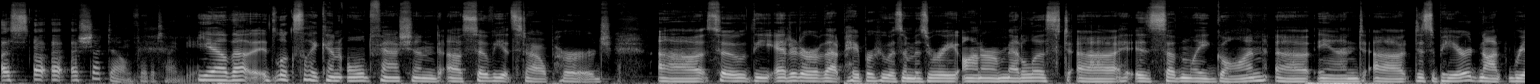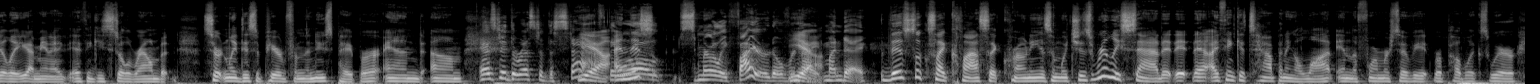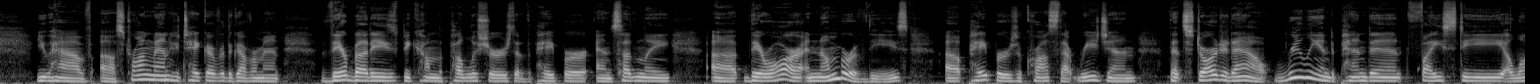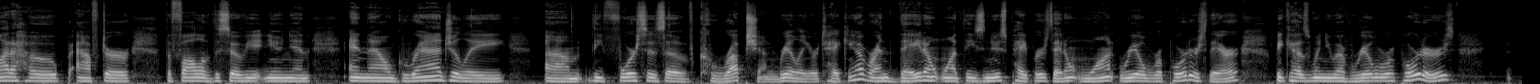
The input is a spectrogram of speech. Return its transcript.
a shutdown for the time being. Yeah, that it looks like an old-fashioned uh, Soviet-style purge. Uh, so the editor of that paper, who is a Missouri honor medalist, uh, is suddenly gone uh, and uh, disappeared. Not really. I mean, I, I think he's still around, but certainly disappeared from the newspaper. And um, As did the rest of the staff. Yeah, they and were this- all summarily fired overnight Yeah. Monday. This looks like classic cronyism, which is really sad. It, it, I think it's happening a lot in the former Soviet republics where you have uh, strongmen who take over the government, their buddies become the publishers of the paper, and suddenly uh, there are a number of these. Uh, papers across that region that started out really independent, feisty, a lot of hope after the fall of the Soviet Union, and now gradually um, the forces of corruption really are taking over, and they don't want these newspapers. They don't want real reporters there because when you have real reporters,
